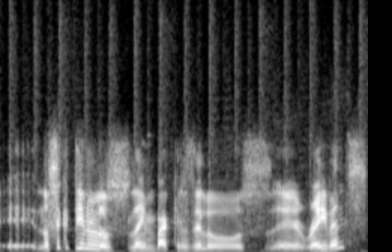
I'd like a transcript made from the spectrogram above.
eh, no sé qué tienen los linebackers de los eh, Ravens,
